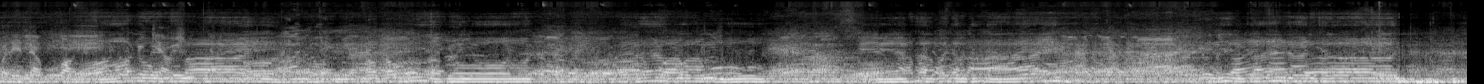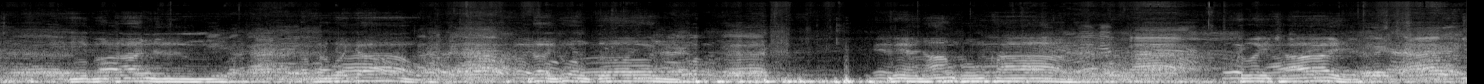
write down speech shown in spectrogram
ประเด็นแล้วกล่องขอจงเป็นไปเพื่อประโยชน์และความถูกแก่ข้าพเจ้าทั้งหลายยิ่งการนานเชิญ อีกประการหนึ่งข้าพเจ้า ได้ร่วงเกินแม่น้ำคงคา เคยใช้ช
